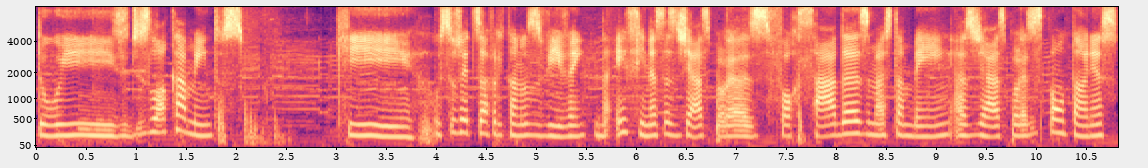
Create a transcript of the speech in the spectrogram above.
dos deslocamentos que os sujeitos africanos vivem, né? enfim, nessas diásporas forçadas, mas também as diásporas espontâneas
